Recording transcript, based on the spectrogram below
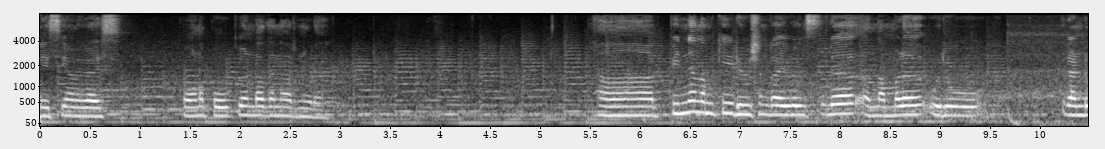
മെസ്സിയാണ് ഗൈസ് പോണ പോക്ക് കണ്ടാൽ തന്നെ അറിഞ്ഞൂടെ? പിന്നെ നമുക്ക് ഈ ഡിവിഷൻ റൈവൽസിൽ നമ്മൾ ഒരു രണ്ട്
